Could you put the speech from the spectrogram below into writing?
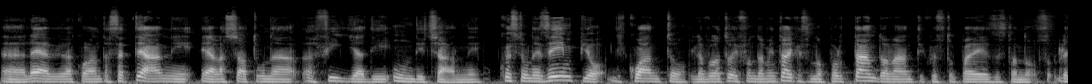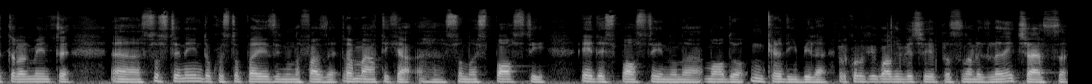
Eh, lei aveva 47 anni e ha lasciato una eh, figlia di 11 anni. Questo è un esempio di quanto i lavoratori fondamentali che stanno portando avanti questo paese, stanno letteralmente eh, sostenendo questo paese in una fase drammatica, eh, sono esposti ed esposti in un modo incredibile. Per quello che riguarda invece il personale dell'NHS,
